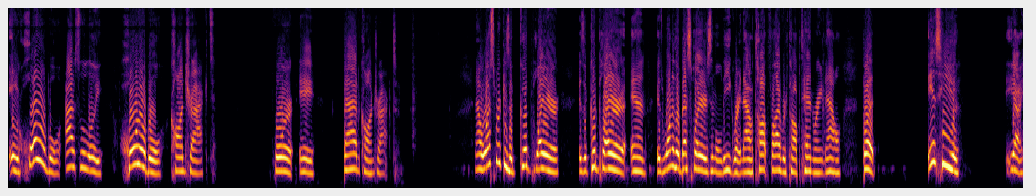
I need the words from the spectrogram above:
a horrible, absolutely horrible contract for a bad contract. Now Westbrook is a good player is a good player and is one of the best players in the league right now, top five or top 10 right now. But is he, yeah,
